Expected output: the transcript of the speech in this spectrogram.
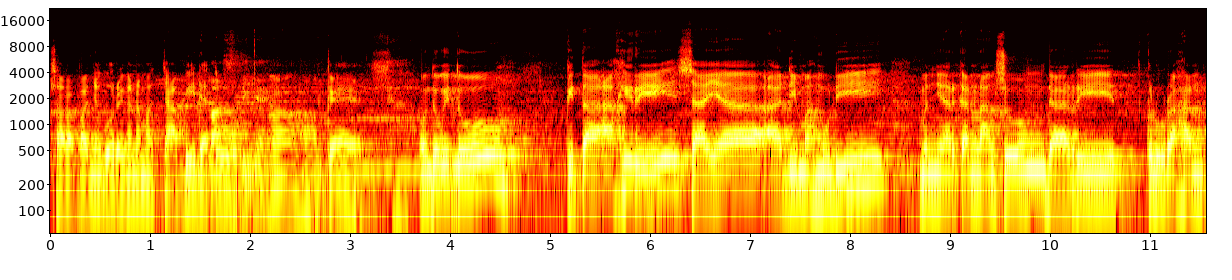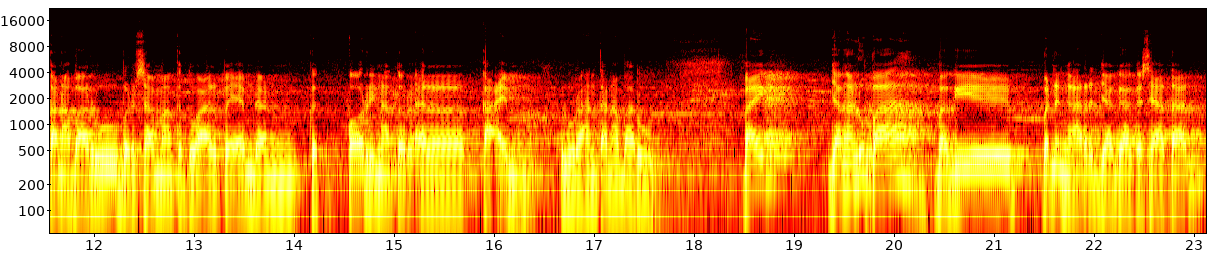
sarapannya gorengan sama cabai dah tuh. Pastinya. Ah, Oke. Untuk itu kita akhiri saya Adi Mahmudi menyiarkan langsung dari Kelurahan Tanah Baru bersama Ketua LPM dan Koordinator LKM Kelurahan Tanah Baru. Baik, jangan lupa bagi pendengar jaga kesehatan.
